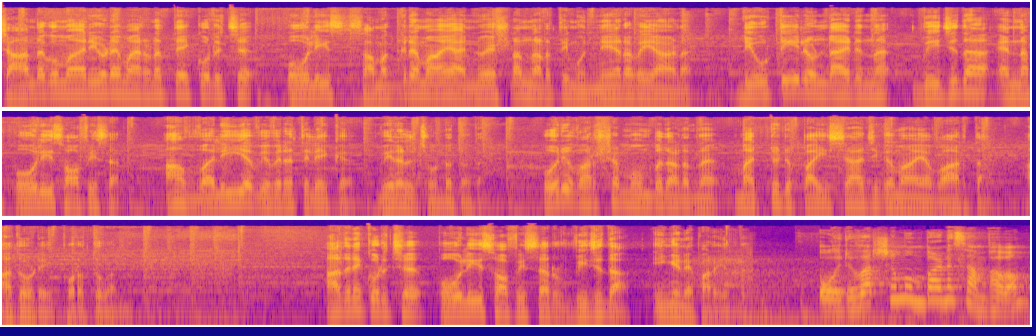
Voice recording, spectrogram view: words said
ശാന്തകുമാരിയുടെ മരണത്തെക്കുറിച്ച് പോലീസ് സമഗ്രമായ അന്വേഷണം നടത്തി മുന്നേറവെയാണ് ഡ്യൂട്ടിയിലുണ്ടായിരുന്ന വിജിത എന്ന പോലീസ് ഓഫീസർ ആ വലിയ വിവരത്തിലേക്ക് വിരൽ ചൂണ്ടുന്നത്. ഒരു വർഷം മുമ്പ് നടന്ന് മറ്റൊരു പൈശാചികമായ വാർത്ത അതോടെ പുറത്തു വന്നു. അതിനെക്കുറിച്ച് പോലീസ് ഓഫീസർ വിജിത ഇങ്ങനെ പറയുന്നു. ഒരു വർഷം മുമ്പാണ് സംഭവം.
